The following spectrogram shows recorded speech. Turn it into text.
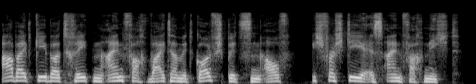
Arbeitgeber treten einfach weiter mit Golfspitzen auf, ich verstehe es einfach nicht.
